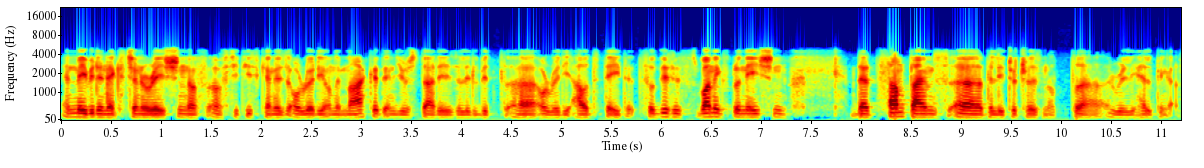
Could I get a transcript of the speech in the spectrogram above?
and maybe the next generation of, of CT scan is already on the market, and your study is a little bit uh, already outdated. So this is one explanation that sometimes uh, the literature is not uh, really helping us.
